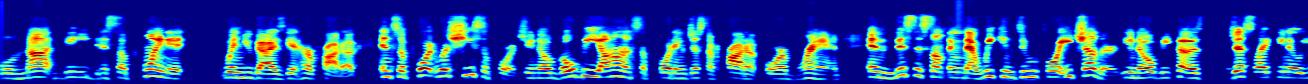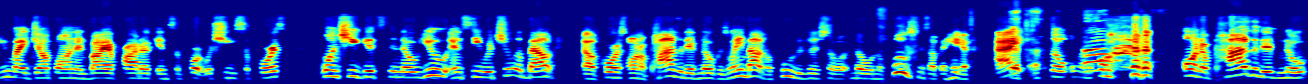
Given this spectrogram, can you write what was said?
will not be disappointed when you guys get her product and support what she supports. You know, go beyond supporting just a product or a brand. And this is something that we can do for each other, you know, because just like, you know, you might jump on and buy a product and support what she supports. Once she gets to know you and see what you're about, of course, on a positive note, because we ain't about no foolishness, so no no foolishness up in here. All right. so on, on a positive note,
